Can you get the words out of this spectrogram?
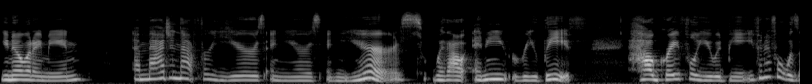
you know what I mean? Imagine that for years and years and years without any relief. How grateful you would be, even if it was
